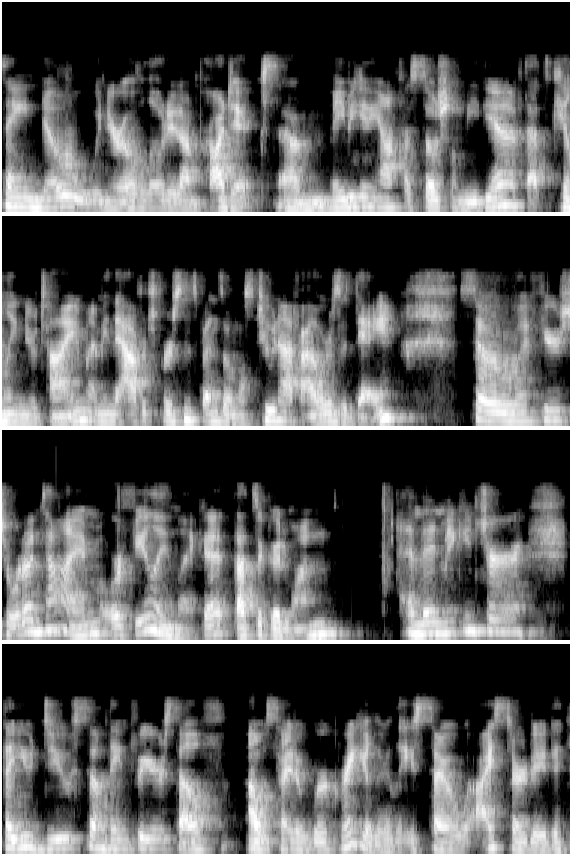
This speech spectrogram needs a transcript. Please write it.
saying no when you're overloaded on projects, um, maybe getting off of social media if that's killing your time. I mean, the average person spends almost two and a half hours a day. So, if you're short on time or feeling like it, that's a good one and then making sure that you do something for yourself outside of work regularly. So I started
